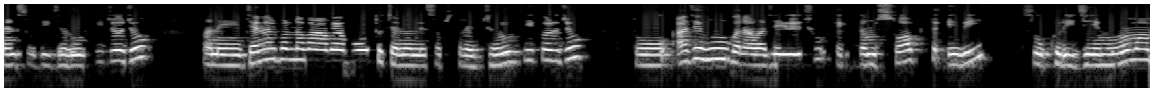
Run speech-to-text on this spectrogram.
એન્ડ સુધી જરૂરથી જોજો. અને ચેનલ પર નવા આવ્યા હો, તો ચેનલને સબસ્ક્રાઈબ જરૂરથી કરજો. તો આજે હું બનાવવા જઈ રહી છું એકદમ સોફ્ટ એવી સુખડી, જે મોંમાં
